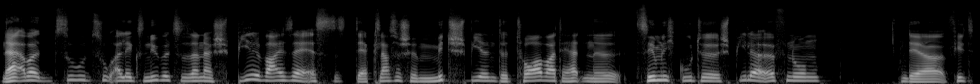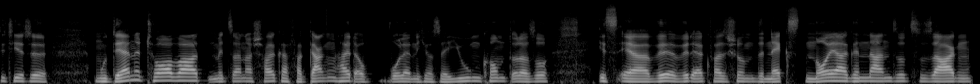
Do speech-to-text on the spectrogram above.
Na, aber zu, zu Alex Nübel, zu seiner Spielweise. Er ist der klassische mitspielende Torwart. Er hat eine ziemlich gute Spieleröffnung. Der viel zitierte moderne Torwart mit seiner Schalker Vergangenheit, obwohl er nicht aus der Jugend kommt oder so, ist er, wird, er quasi schon The Next Neuer genannt sozusagen.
